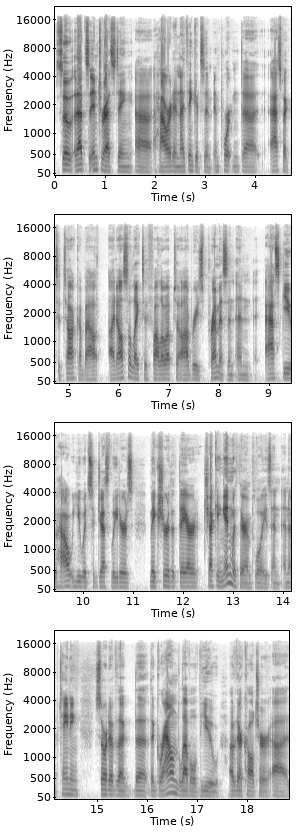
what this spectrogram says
So that's interesting, uh, Howard, and I think it's an important uh, aspect to talk about. I'd also like to follow up to Aubrey's premise and, and ask you how you would suggest leaders make sure that they are checking in with their employees and, and obtaining sort of the, the, the ground level view of their culture uh,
